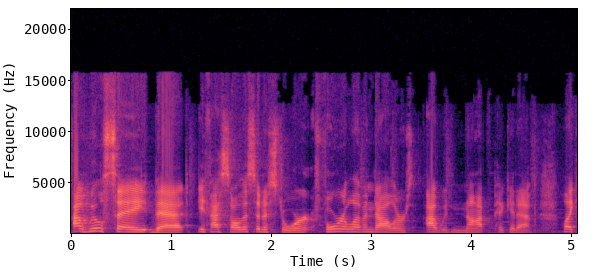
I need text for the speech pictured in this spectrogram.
I will say that if I saw this in a store for $11, I would not pick it up. Like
